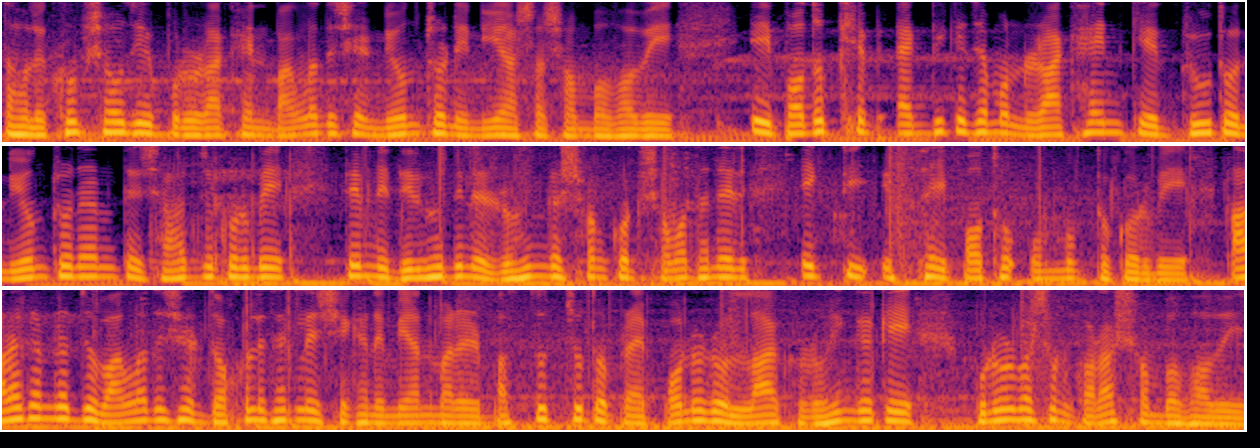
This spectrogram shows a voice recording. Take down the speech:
তাহলে খুব সহজেই পুরো রাখাইন বাংলাদেশের নিয়ন্ত্রণে নিয়ে আসা সম্ভব হবে। এই পদক্ষেপ একদিকে যেমন রাখাইনকে দ্রুত নিয়ন্ত্রণে আনতে সাহায্য করবে, তেমনি দীর্ঘদিনের রোহিঙ্গা সংকট সমাধানের একটি স্থায়ী পথ উন্মুক্ত করবে। আরাকান রাজ্য বাংলাদেশের দখলে থাকলে সেখানে মিয়ানমারের বাস্তুচ্যুত প্রায় পনেরো লাখ রোহিঙ্গাকে পুনর্বাসন করা সম্ভব হবে,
